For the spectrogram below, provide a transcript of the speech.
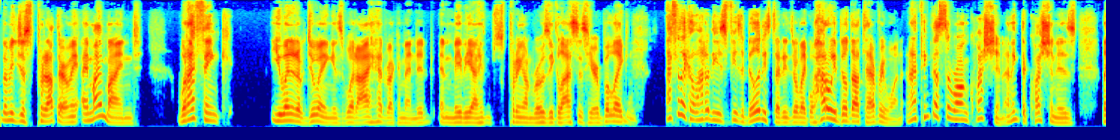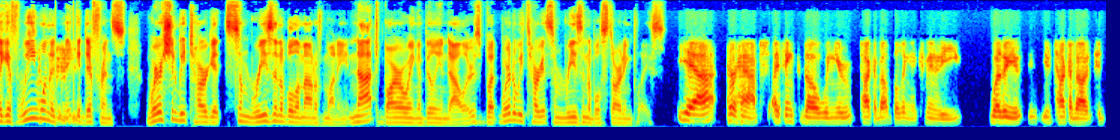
Let me just put it out there. I mean, in my mind, what I think you ended up doing is what I had recommended, and maybe I'm just putting on rosy glasses here, but like. Mm. I feel like a lot of these feasibility studies are like, well, how do we build out to everyone? And I think that's the wrong question. I think the question is like, if we want to make a difference, where should we target some reasonable amount of money? Not borrowing a billion dollars, but where do we target some reasonable starting place? Yeah, perhaps. I think though, when you talk about building a community, whether you you talk about it,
